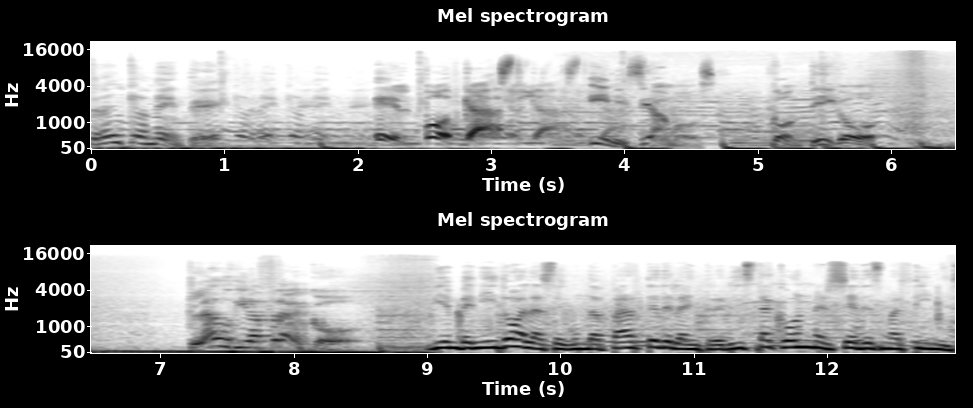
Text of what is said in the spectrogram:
Francamente, el podcast. Iniciamos contigo, Claudia Franco. Bienvenido a la segunda parte de la entrevista con Mercedes Martínez.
